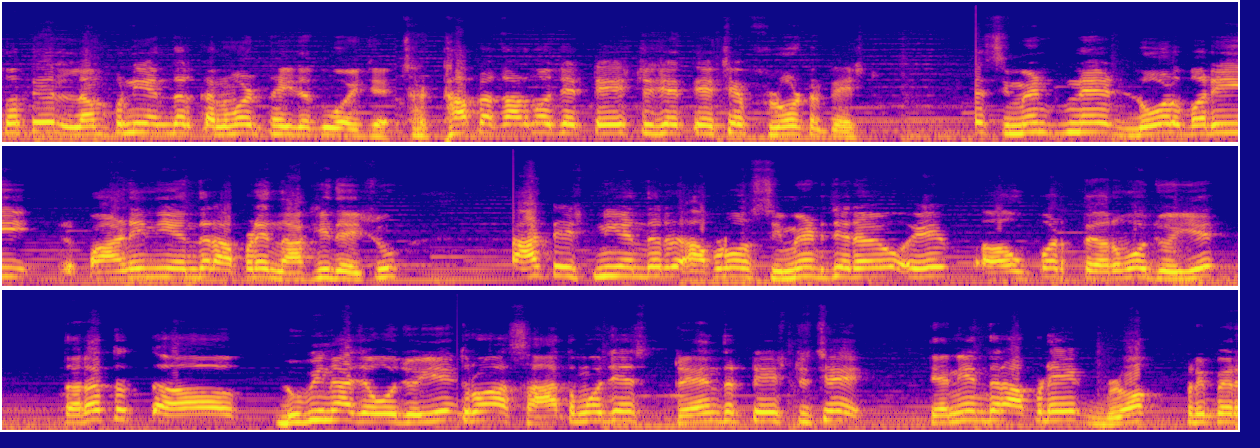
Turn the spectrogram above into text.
તો તે લંપની અંદર કન્વર્ટ થઈ જતું હોય છે. છઠ્ઠા પ્રકારનો જે ટેસ્ટ છે તે છે ફ્લોટ ટેસ્ટ સિમેન્ટને ડોળ ભરી પાણીની અંદર આપણે નાખી દઈશું. આ ટેસ્ટની અંદર આપણો સિમેન્ટ જે રહ્યો એ ઉપર તરવો જોઈએ. તરત ડૂબી ના જવો જોઈએ. તો આ સાતમો જે સ્ટ્રેન્થ ટેસ્ટ છે, તેની અંદર આપણે એક બ્લોક પ્રિપેર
